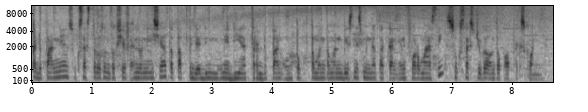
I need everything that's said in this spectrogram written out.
Ke depannya sukses terus untuk Shift Indonesia, tetap terjadi media terdepan untuk teman-teman bisnis mendapatkan informasi. Sukses juga untuk OPEXCON.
